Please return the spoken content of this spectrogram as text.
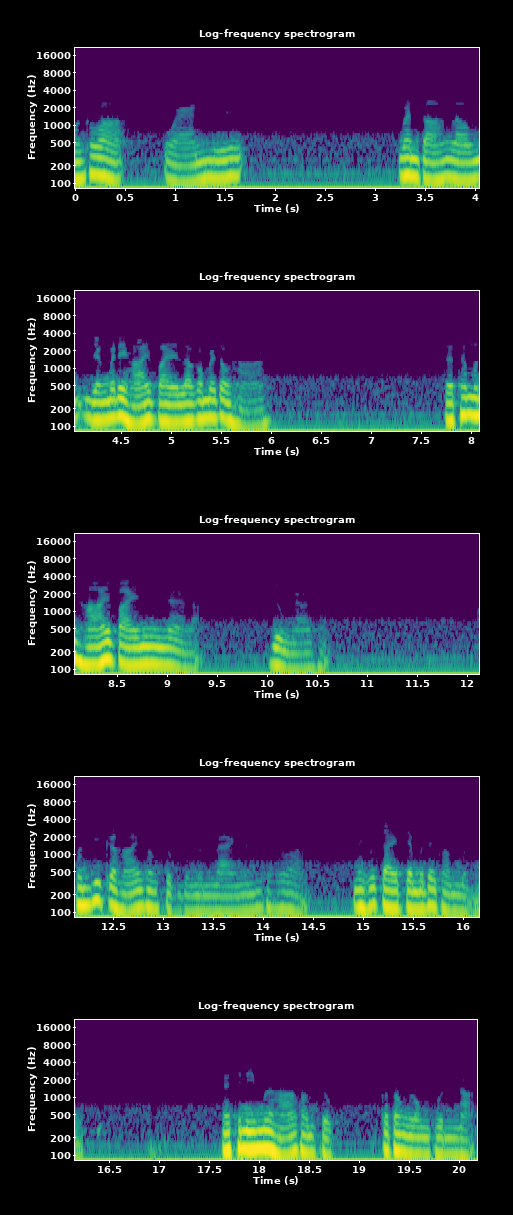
มันก็ว่าแหวนหรือแว่นตาของเรายังไม่ได้หายไปเราก็ไม่ต้องหา แต่ถ้ามันหายไปนี่แน่ละยุ่งแล้วครับ คนที่กระหายความสุขอย่างรุนแรงนั้นก็เพราะว่า ในหัวใจเต็มไปด้วยความหงุดหงิดและที่นี้เมื่อหาความสุขก็ต้องลงทุนหนัก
